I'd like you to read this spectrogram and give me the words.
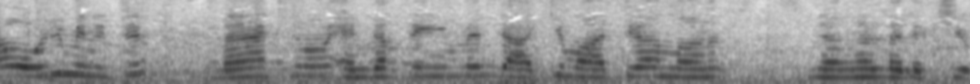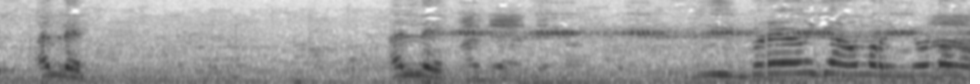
ആ ഒരു മിനിറ്റ് മാക്സിമം എന്റർടൈൻമെന്റ് ആക്കി മാറ്റുക എന്നാണ് ഞങ്ങളുടെ ലക്ഷ്യം. അല്ലേ? അല്ലേ? അതെ അതെ. ഇവിടെയാണ് ക്യാമറ. ഇങ്ങോട്ടാണ്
